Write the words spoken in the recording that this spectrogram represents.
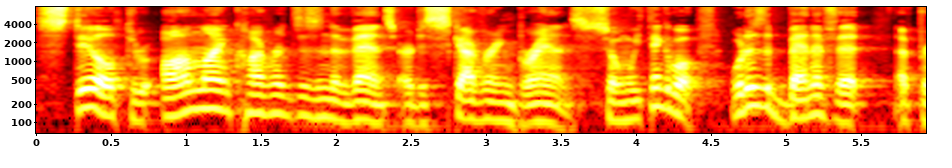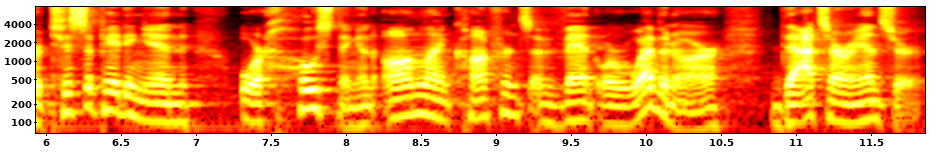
still through online conferences and events are discovering brands. So when we think about what is the benefit of participating in or hosting an online conference, event, or webinar, that's our answer.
